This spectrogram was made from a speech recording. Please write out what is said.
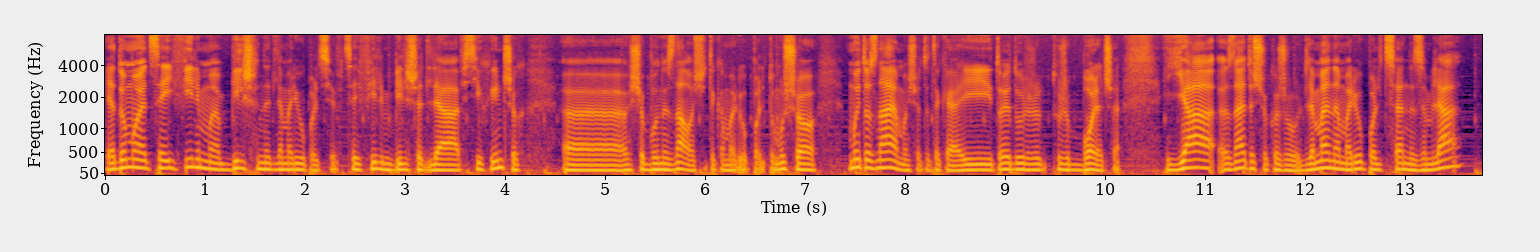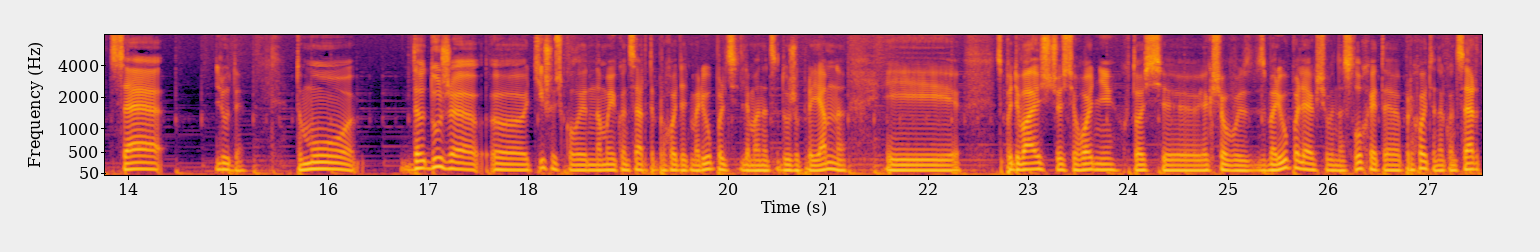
Я думаю, цей фільм більше не для маріупольців. Цей фільм більше для всіх інших, е, щоб вони знали, що таке Маріуполь. Тому що ми то знаємо, що це таке, і то є дуже дуже боляче. Я знаєте, що кажу? Для мене Маріуполь це не земля, це люди. Тому дуже е, тішусь, коли на мої концерти приходять маріупольці. Для мене це дуже приємно. І сподіваюся, що сьогодні хтось, е, якщо ви з Маріуполя, якщо ви нас слухаєте, приходьте на концерт.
